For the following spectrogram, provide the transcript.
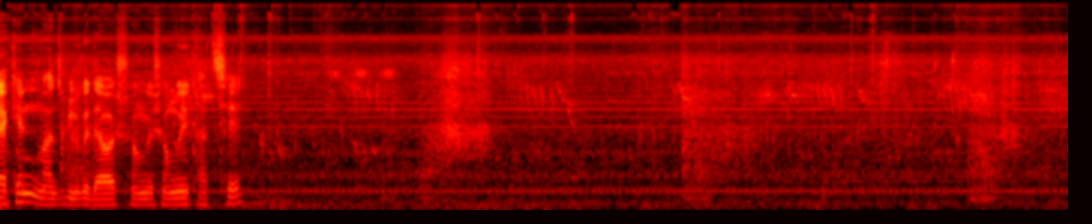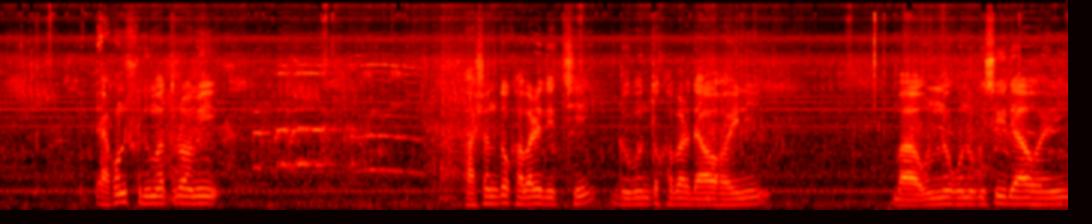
দেখেন মাছগুলোকে দেওয়ার সঙ্গে সঙ্গেই খাচ্ছে। এখন শুধুমাত্র আমি ভাসান্ত খাবারই দিচ্ছি, ডুবন্ত খাবার দেওয়া হয়নি। বা অন্য কোনো কিছুই দেওয়া হয়নি।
